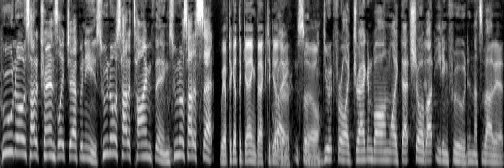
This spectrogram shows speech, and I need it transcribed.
Who knows how to translate Japanese? Who knows how to time things? Who knows how to set? We have to get the gang back together. Right. So, so do it for like Dragon Ball and like that show about eating food. And that's about it.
